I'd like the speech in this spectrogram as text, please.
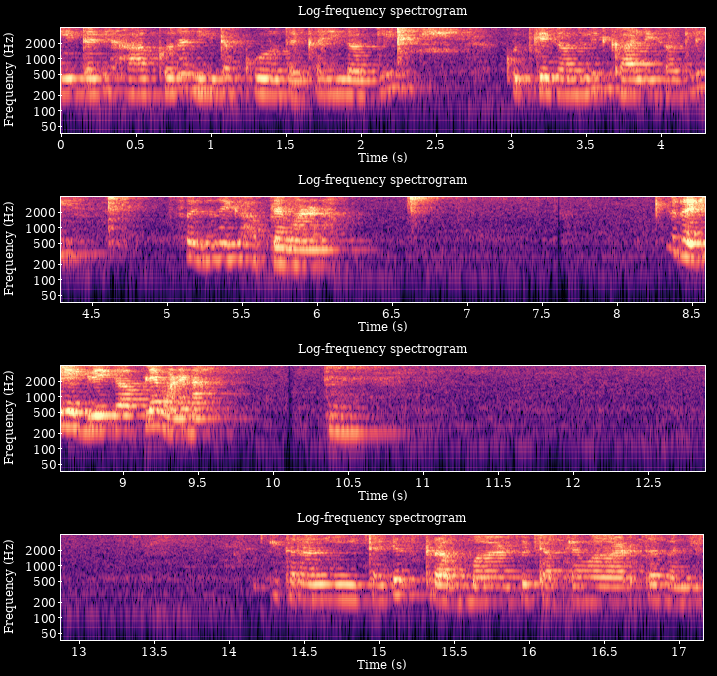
ನೀಟಾಗಿ ಹಾಕಿದ್ರೆ ನೀಟಾಗಿ ಕೂರುತ್ತೆ ಕೈಗಾಗಲಿ. ಕುತ್ತಿಗೆಗಾಗಲಿ, ಕಾಲಿಗಾಗಲಿ. ಸೊ ಇದನ್ನು ಈಗ ಅಪ್ಲೈ ಮಾಡೋಣ. ರೆಡಿಯಾಗಿದೆ ಈಗ ಅಪ್ಲೈ ಮಾಡೋಣ. ಈ ಥರ ನೀಟಾಗಿ ಸ್ಕ್ರಬ್ ಮಾಡಿಬಿಟ್ಟು ಅಪ್ಲೈ ಮಾಡ್ತಾ ಬನ್ನಿ.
